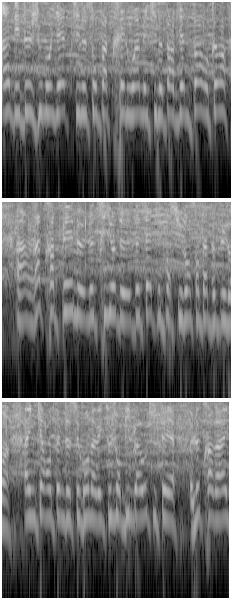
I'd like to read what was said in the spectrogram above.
un des deux Jumoyettes qui ne sont pas très loin mais qui ne parviennent pas encore à rattraper le, trio de, tête. Les poursuivants sont un peu plus loin. À une quarantaine de secondes avec toujours Bilbao qui fait le travail.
